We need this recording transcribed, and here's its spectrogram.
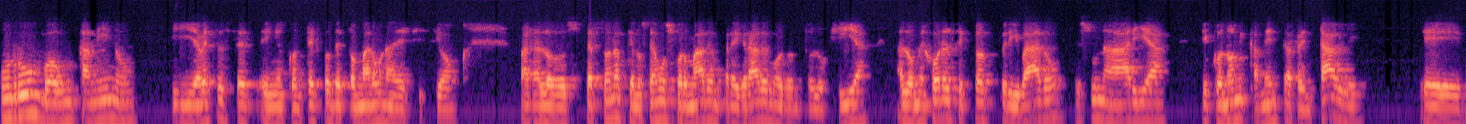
un rumbo, un camino, y a veces es en el contexto de tomar una decisión. Para las personas que nos hemos formado en pregrado en odontología, a lo mejor el sector privado es una área económicamente rentable. Eh,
